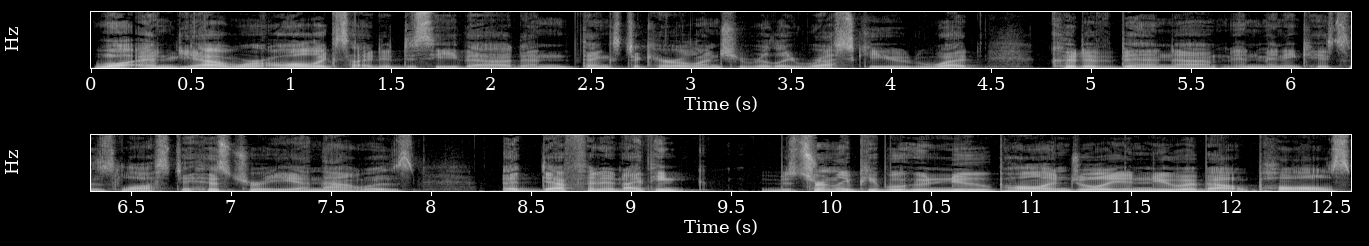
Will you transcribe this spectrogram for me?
Well, and yeah, we're all excited to see that. And thanks to Carolyn, she really rescued what could have been, um, in many cases, lost to history. And that was a definite, I think, certainly people who knew Paul and Julia knew about Paul's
